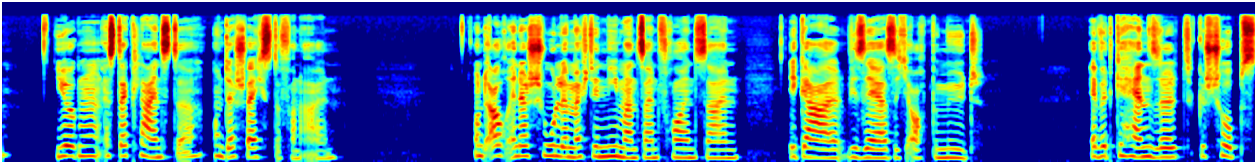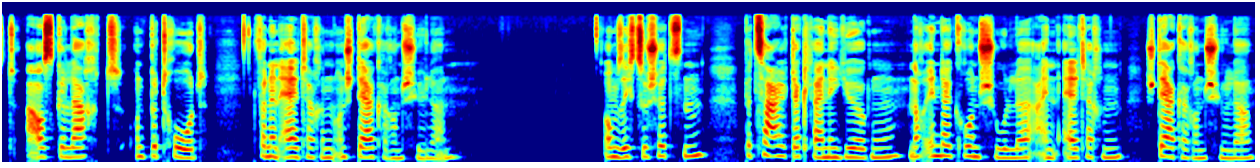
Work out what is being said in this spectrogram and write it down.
Jürgen ist der kleinste und der schwächste von allen. Und auch in der Schule möchte niemand sein Freund sein, egal wie sehr er sich auch bemüht. Er wird gehänselt, geschubst, ausgelacht und bedroht von den älteren und stärkeren Schülern. Um sich zu schützen, bezahlt der kleine Jürgen noch in der Grundschule einen älteren, stärkeren Schüler,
